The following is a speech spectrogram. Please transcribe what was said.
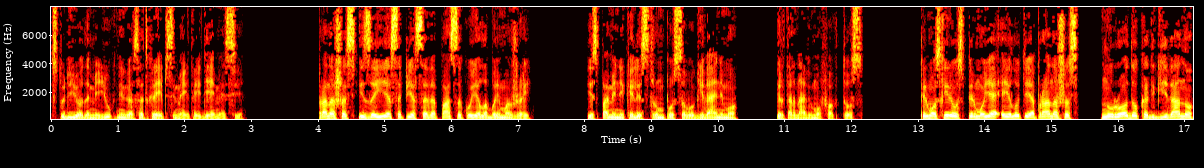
Studijuodami jų knygas atkreipsime į tai dėmesį. Pranašas Izaijas apie save pasakoja labai mažai. Jis pamini kelis trumpus savo gyvenimo ir tarnavimo faktus. Pirmos kiriaus pirmoje eilutėje pranašas nurodo, kad gyveno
